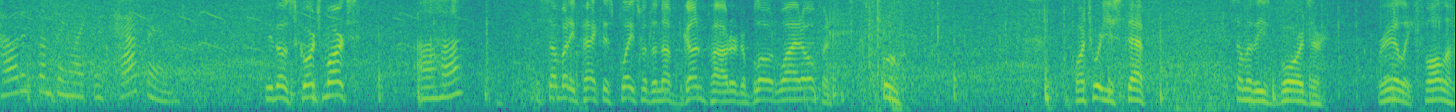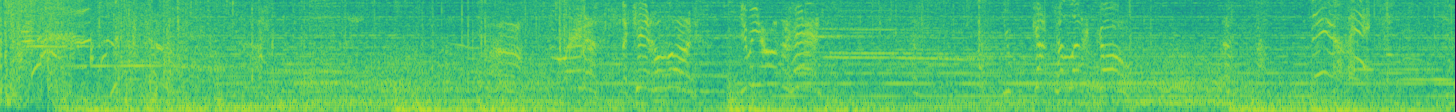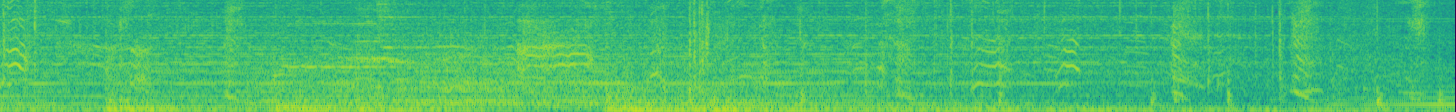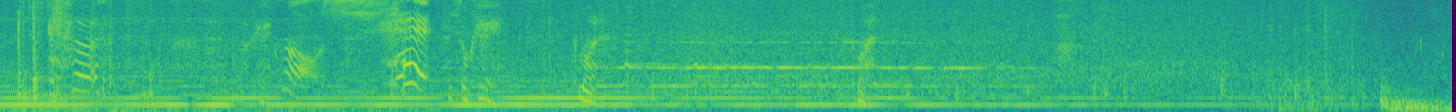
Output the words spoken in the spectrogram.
How does something like this happen? See those scorch marks? Uh-huh. Somebody packed this place with enough gunpowder to blow it wide open. Ooh. Watch where you step. Some of these boards are really falling. Oh, shit! it's okay. Come on. Come on.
